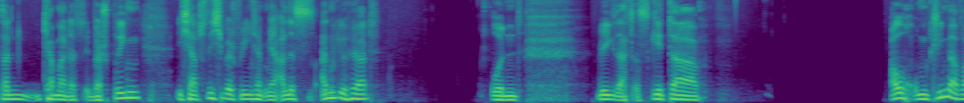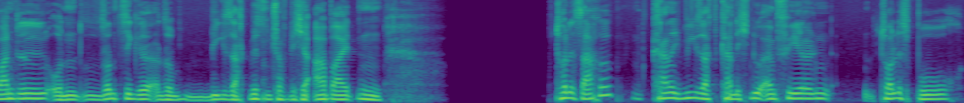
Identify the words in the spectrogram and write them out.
dann kann man das überspringen. Ich habe es nicht überspringen, ich habe mir alles angehört und wie gesagt, es geht da auch um Klimawandel und sonstige, also wie gesagt, wissenschaftliche Arbeiten. Tolle Sache. Kann ich, wie gesagt, kann ich nur empfehlen. Tolles Buch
